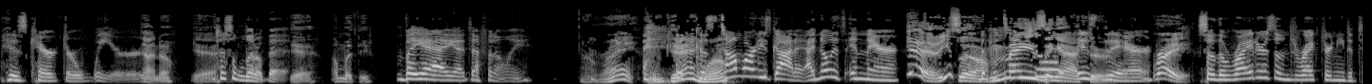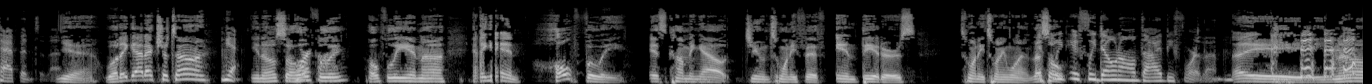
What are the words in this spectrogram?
his character weird, I know. Yeah, just a little bit. yeah, I'm with you. But yeah, yeah, definitely. All right. Okay. Because well, Tom Hardy's got it. I know it's in there. yeah, he's an amazing actor. is there. Right. So the writers and director need to tap into that. Yeah. Well, they got extra time. Yeah. You know, so Work on hopefully, hopefully, and uh, and again, hopefully, it's coming out June 25th in theaters, 2021. Let's if, hope. we, if we don't all die before then. Hey, you know,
